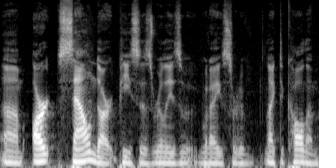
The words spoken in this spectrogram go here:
um, art, sound art pieces. Really, is what I sort of like to call them.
